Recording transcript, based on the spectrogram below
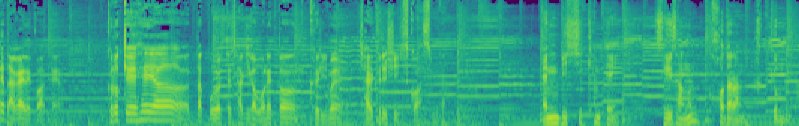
해 나가야 될 것 같아요. 그렇게 해야 딱 모였을 때 자기가 원했던 그림을 잘 그릴 수 있을 것 같습니다. MBC 캠페인 세상은 커다란 학교입니다.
